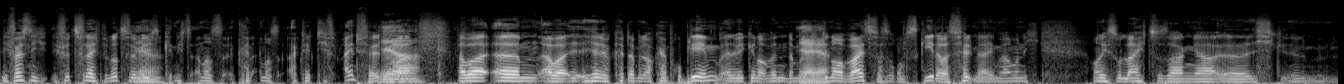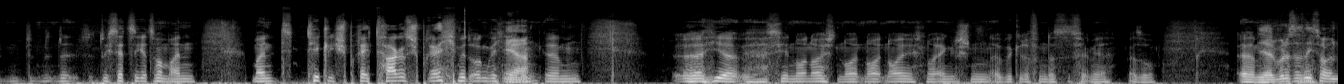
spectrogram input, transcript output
ich weiß nicht, ich würde es vielleicht benutzen, wenn Ja. mir jetzt nichts anderes, kein anderes Adjektiv einfällt, Ja. aber, aber, ähm, aber ich hätte damit auch kein Problem, wenn ich genau, wenn damit Ja, ich genau weiß, was worum es geht, aber es fällt mir eben auch nicht, auch nicht so leicht zu sagen, ja, äh, ich äh, durchsetze jetzt mal meinen, meinen täglich Spre Tagessprech mit irgendwelchen, Ja. ähm, äh, hier, hier neu, neu, neu, neu, neu, neuenglischen äh, Begriffen, das, das fällt mir, also, ähm, Ja, du würdest das nicht so in,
